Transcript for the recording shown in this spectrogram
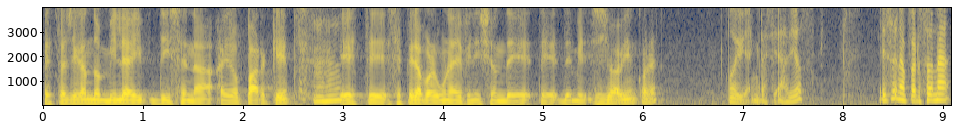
está llegando Milei, dicen a Aeroparque. Este, se espera por alguna definición de, de, de Milei. ¿Se lleva bien con él? Muy bien, gracias a Dios. Es una persona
